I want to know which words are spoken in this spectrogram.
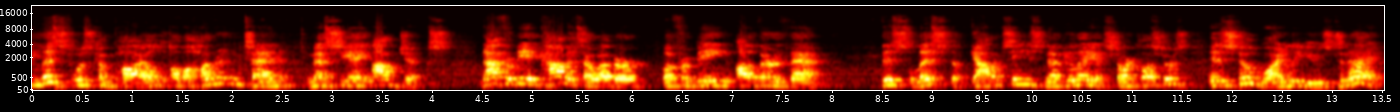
list was compiled of 110 Messier objects, not for being comets, however, but for being other than. This list of galaxies, nebulae, and star clusters is still widely used today.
